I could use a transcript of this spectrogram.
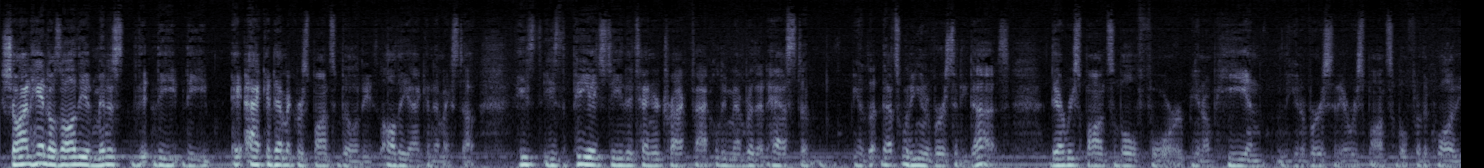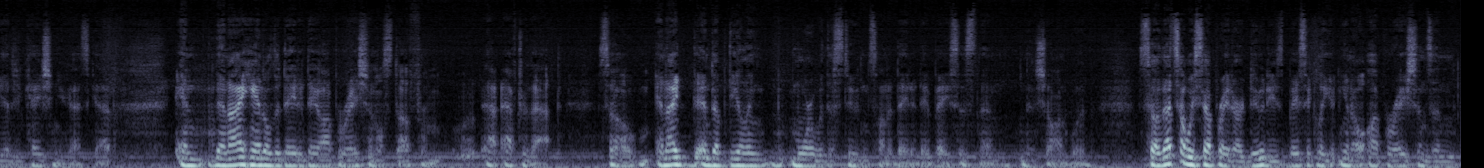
Sean handles all the administ- the, the the academic responsibilities, all the academic stuff. He's he's the PhD, the tenure track faculty member that has to, you know, that's what a university does. They're responsible for, you know, he and the university are responsible for the quality education you guys get, and then I handle the day to day operational stuff from after that. So, and I end up dealing more with the students on a day to day basis than than Sean would. So that's how we separate our duties. Basically, you know, operations and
